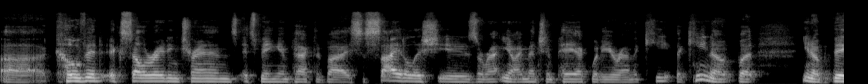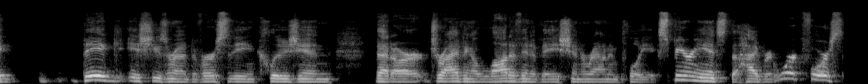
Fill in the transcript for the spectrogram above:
uh, COVID accelerating trends. It's being impacted by societal issues around. You know, I mentioned pay equity around the key the keynote, but you know, big big issues around diversity, inclusion that are driving a lot of innovation around employee experience, the hybrid workforce,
